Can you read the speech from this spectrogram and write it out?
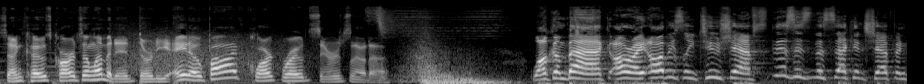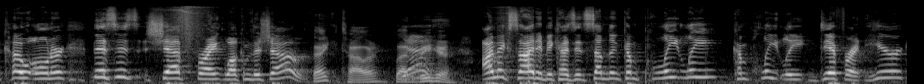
Suncoast Carts Unlimited, 3805 Clark Road, Sarasota. Welcome back. All right, obviously, two chefs. This is the second chef and co owner. This is Chef Frank. Welcome to the show. Thank you, Tyler. Glad to be here. I'm excited because it's something completely, completely different here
